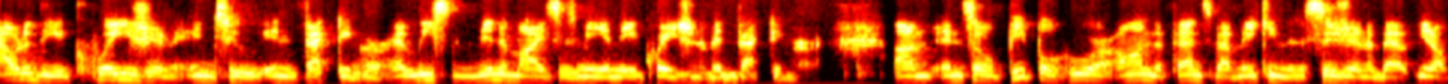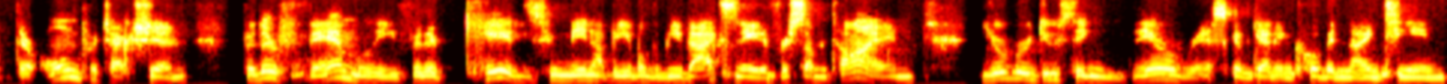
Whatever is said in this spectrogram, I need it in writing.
out of the equation into infecting her, at least minimizes me in the equation of infecting her. Um, and so people who are on the fence about making the decision about, you know, their own protection for their family, for their kids who may not be able to be vaccinated for some time, you're reducing their risk of getting COVID 19.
